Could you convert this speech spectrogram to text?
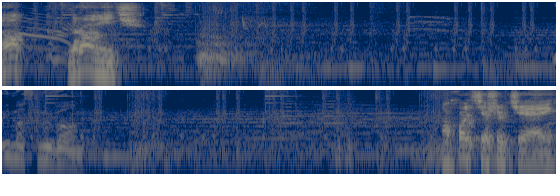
No, bronić. No chodźcie szybciej.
